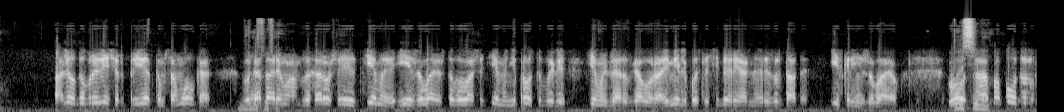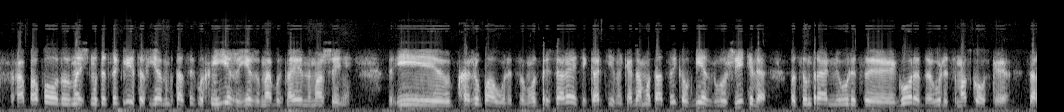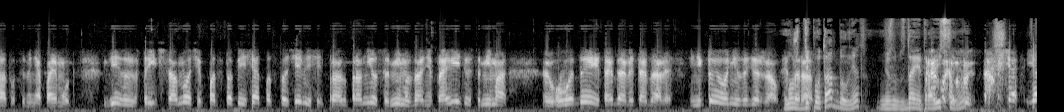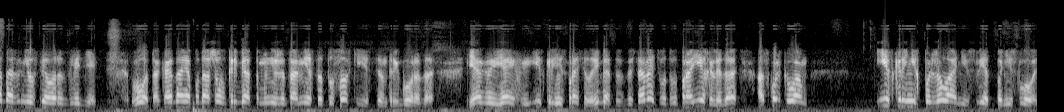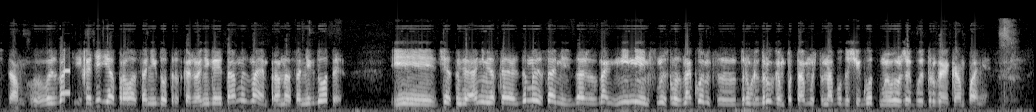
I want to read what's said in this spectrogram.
Алло, добрый вечер. Привет, комсомолка. Благодарен вам за хорошие темы и желаю, чтобы ваши темы не просто были темой для разговора, а имели после себя реальные результаты. Искренне желаю. Вот. Спасибо. А по поводу, а по поводу, значит, мотоциклистов, я на мотоциклах не езжу, езжу на обыкновенной машине. И хожу по улицам. Вот представляете картину, когда мотоцикл без глушителя по центральной улице города, улица Московская, саратовцы меня поймут, где в 3 часа ночи под 150, под 170 пронесся мимо здания правительства, мимо э, УВД и так далее, и так далее. И никто его не задержал. Может, Это депутат раз. был, нет? Между зданием правительства, нет? Я, я даже не успел разглядеть. Вот, а когда я подошел к ребятам, у них же там место тусовки есть в центре города, я, я их искренне спросил, ребята, представляете, вот вы проехали, да, а сколько вам искренних пожеланий вслед понеслось там. Вы знаете, хотите, я про вас анекдот расскажу? Они говорят, а мы знаем про нас анекдоты. И, честно говоря, они мне сказали, да мы сами даже не имеем смысла знакомиться друг с другом, потому что на будущий год мы уже будет другая компания.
